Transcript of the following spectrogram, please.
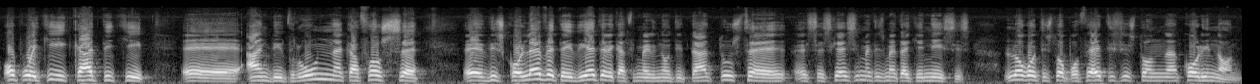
όπου εκεί οι κάτοικοι ε, αντιδρούν ε, καθώς δυσκολεύεται ιδιαίτερη η καθημερινότητά τους σε, σε σχέση με τις μετακινήσεις λόγω της τοποθέτησης των κορινών.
